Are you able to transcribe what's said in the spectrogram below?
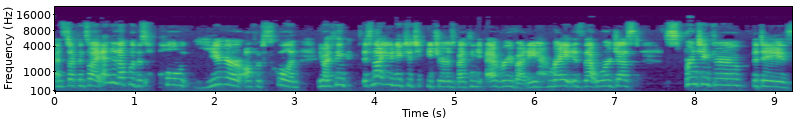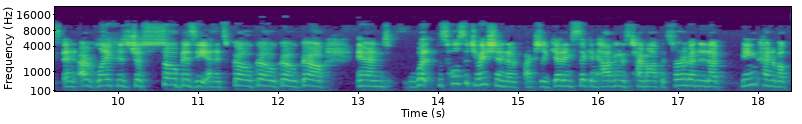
and stuff, and so I ended up with this whole year off of school. And you know, I think it's not unique to teachers, but I think everybody, right, is that we're just sprinting through the days, and life is just so busy, and it's go, go, go, go. And what this whole situation of actually getting sick and having this time off, it sort of ended up being kind of a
